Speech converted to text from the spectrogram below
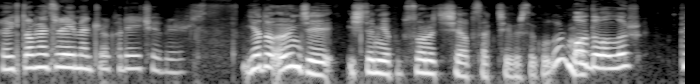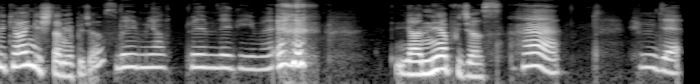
Hektometreyi metrekareye çeviririz. Ya da önce işlemi yapıp sonra şey yapsak çevirsek olur mu? O da olur. Peki hangi işlem yapacağız? Benim yap benim dediğimi. Yani ne yapacağız? He. Şimdi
